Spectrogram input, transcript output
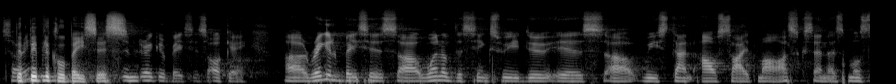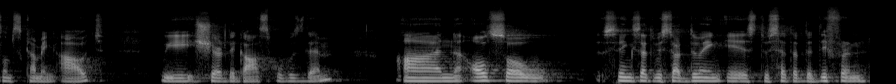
Sorry? The biblical basis. In regular basis, okay. Uh, regular basis, uh, one of the things we do is uh, we stand outside mosques, and as Muslims coming out, we share the gospel with them. And also, things that we start doing is to set up the different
